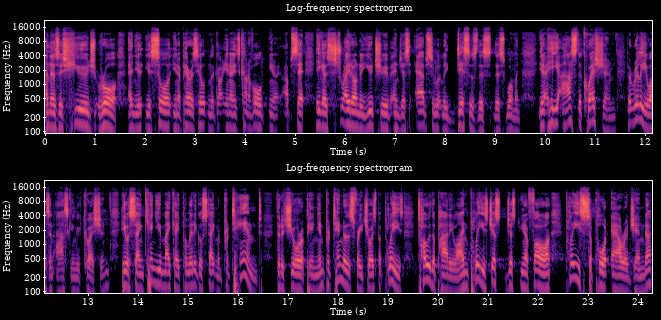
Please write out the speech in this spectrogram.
And there was this huge roar, and you, you saw, you know, Perez Hilton, the guy, you know, he's kind of all, you know, upset. He goes straight onto YouTube and just absolutely disses this, this woman. You know, he asked the question, but really he wasn't asking a question. He was saying, Can you make a political statement? Pretend that it's your opinion, pretend that it's free choice, but please toe the party line. Please just, just you know, follow on. Please support our agenda,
